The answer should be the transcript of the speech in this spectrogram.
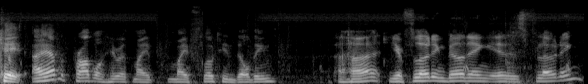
Okay, I have a problem here with my my floating building. Uh huh. Your floating building is floating.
